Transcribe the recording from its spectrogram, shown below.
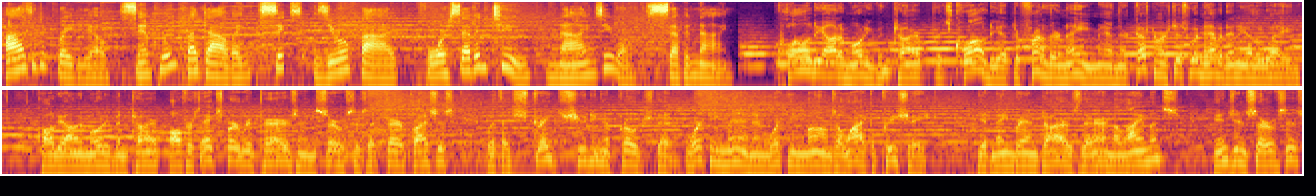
positive radio simply by dialing 605 472 9079. Quality Automotive and Tire puts quality at the front of their name, and their customers just wouldn't have it any other way. Quality Automotive and Tire offers expert repairs and services at fair prices with a straight shooting approach that working men and working moms alike appreciate. Get name brand tires there and alignments, engine services,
